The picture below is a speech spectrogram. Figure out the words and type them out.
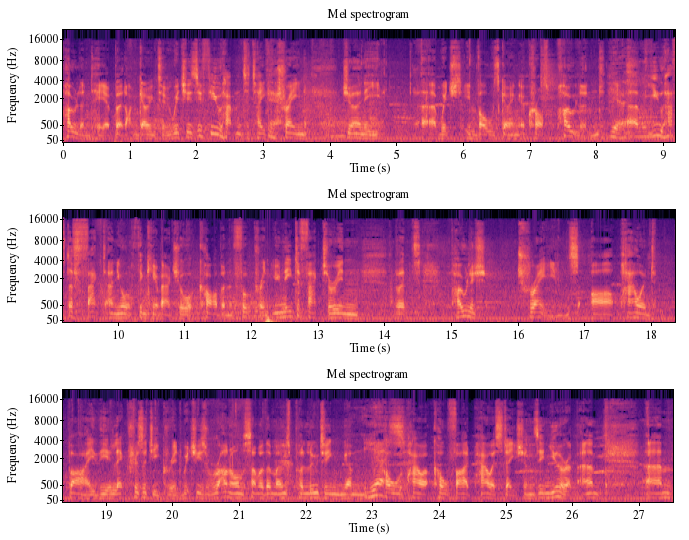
Poland here, but I'm going to, which is if you happen to take Yeah. a train journey uh, which involves going across Poland, Yes. um, you have to factor, and you're thinking about your carbon footprint, you need to factor in that Polish trains are powered by the electricity grid, which is run on some of the most polluting um, Yes. coal power, coal-fired power stations in Europe. Um, um,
